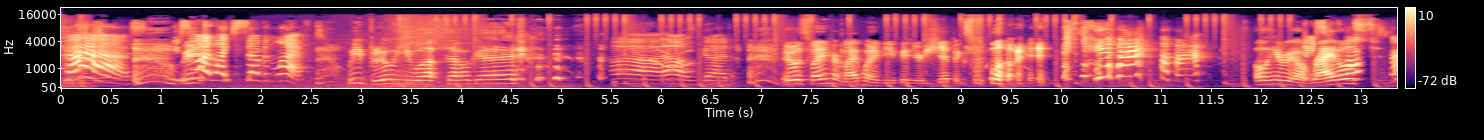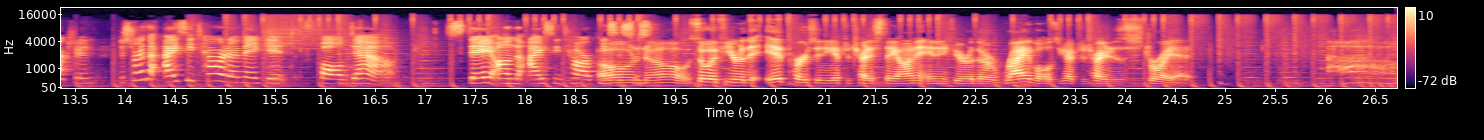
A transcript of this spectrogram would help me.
Fast. You we, still had like seven left. we blew you up so good. Uh, that was good. it was funny from my point of view because your ship exploded. Oh, here we go. Rivals. Destruction. Destroy the icy tower to make it fall down. Stay on the icy tower pieces. Oh no. So if you're the it person, you have to try to stay on it, and if you're the rivals, you have to try to destroy it. Oh.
